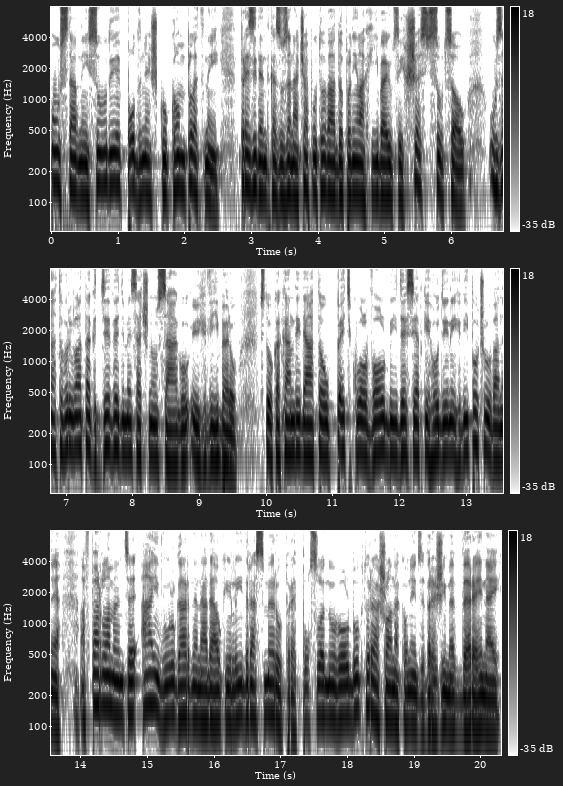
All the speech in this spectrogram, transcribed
Ústavný súd je po dnešku kompletný. Prezidentka Zuzana Čaputová doplnila chýbajúcich 6 sudcov. Uzatvorila tak 9-mesačnú ságu ich výberu. Stovka kandidátov, 5 kôl voľby, desiatky hodín ich vypočúvania a v parlamente aj vulgárne nadávky lídra Smeru pre poslednú voľbu, ktorá šla nakoniec v režime verejnej.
